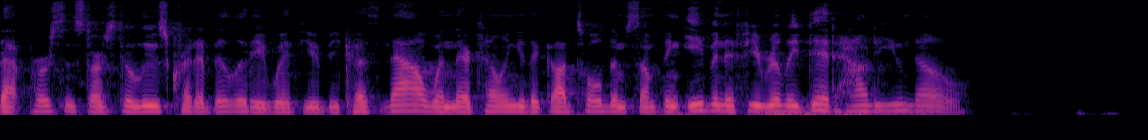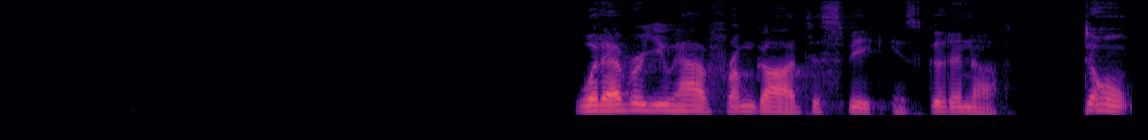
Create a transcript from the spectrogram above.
that person starts to lose credibility with you. Because now, when they're telling you that God told them something, even if He really did, how do you know? Whatever you have from God to speak is good enough. Don't,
